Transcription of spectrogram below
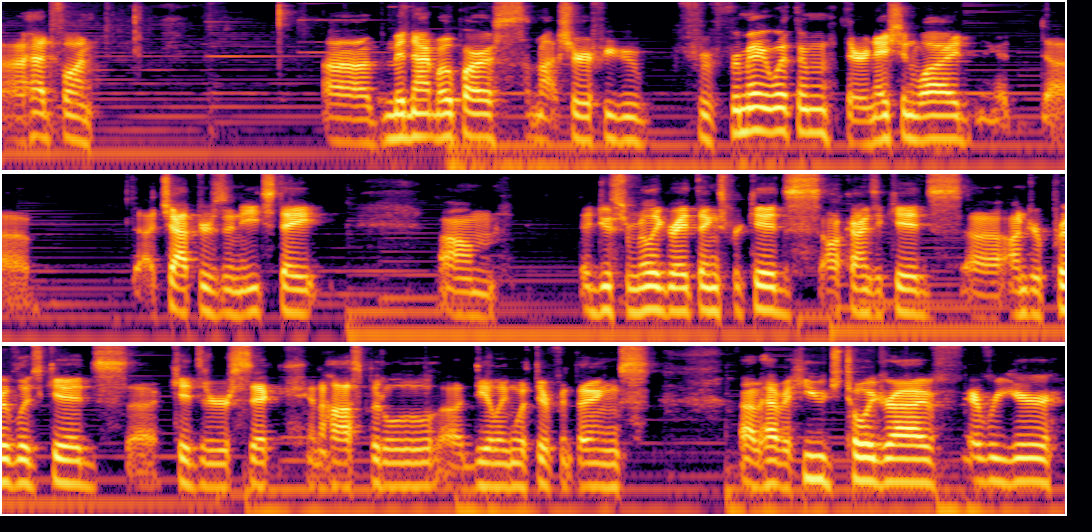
I had fun. Uh, the Midnight Mopars, I'm not sure if you're familiar with them. They're nationwide, uh, uh, chapters in each state. Um, they do some really great things for kids, all kinds of kids, uh, underprivileged kids, uh, kids that are sick in a hospital, uh, dealing with different things. Uh, they have a huge toy drive every year.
